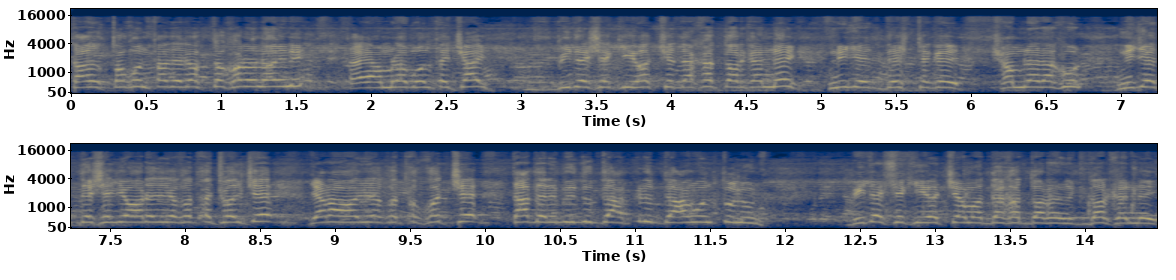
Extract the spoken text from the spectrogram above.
তা তখন তাদের রক্তক্ষরণ হয়নি। তাই আমরা বলতে চাই, বিদেশে কি হচ্ছে দেখার দরকার নেই। নিজের দেশ থেকে সামলে রাখুন। নিজের দেশে যে অরাজকতা চলছে, যারা অরাজকতা করছে, তাদের বিরুদ্ধে বিরুদ্ধে আঙুল তুলুন। বিদেশে কি হচ্ছে আমার দেখার দর- দরকার নেই।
